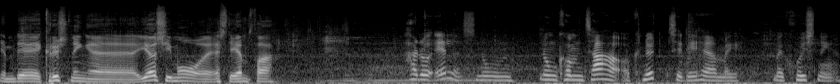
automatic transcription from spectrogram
Jamen, det er krydsning af Jørsimor og SDM far. Har du ellers nogle, nogle kommentarer at knytte til det her med, med krydsninger?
